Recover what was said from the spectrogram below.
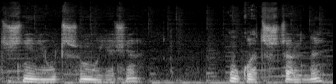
Ciśnienie utrzymuje się. Układ szczelny.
